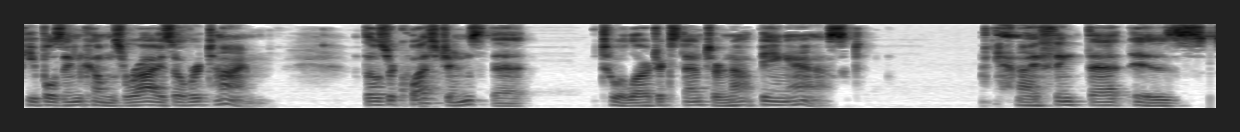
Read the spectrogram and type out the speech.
people's incomes rise over time? Those are questions that, to a large extent, are not being asked. And I think that is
